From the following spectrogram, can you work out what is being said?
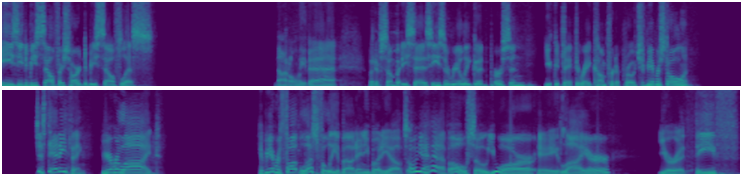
Easy to be selfish, hard to be selfless. Not only that, but if somebody says he's a really good person, you could take the Ray Comfort approach. Have you ever stolen? Just anything. Have you ever lied? Have you ever thought lustfully about anybody else? Oh, you have. Oh, so you are a liar, you're a thief,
